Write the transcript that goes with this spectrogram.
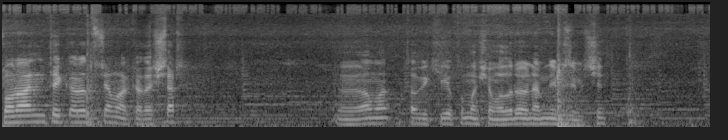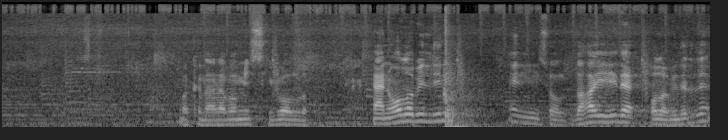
Son halini tekrar atacağım arkadaşlar. Ee, ama tabii ki yapım aşamaları önemli bizim için. Bakın araba mis gibi oldu. Yani olabildiğinin en iyisi oldu. Daha iyi de olabilirdi.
